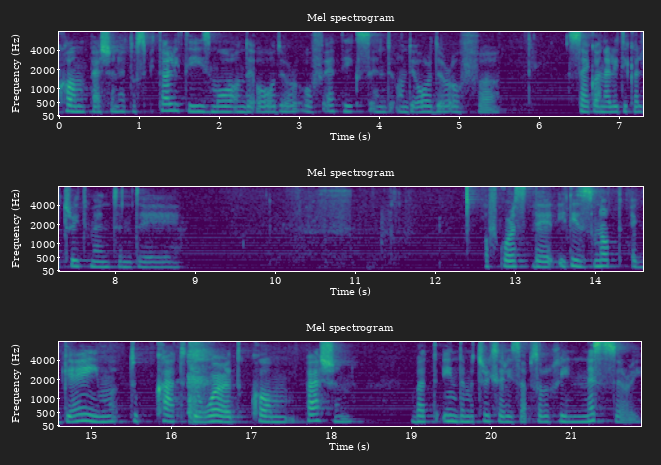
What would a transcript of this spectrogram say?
compassionate hospitality is more on the order of ethics and on the order of uh, psychoanalytical treatment and uh, of course the, it is not a game to cut the word compassion but in the matrix it is absolutely necessary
